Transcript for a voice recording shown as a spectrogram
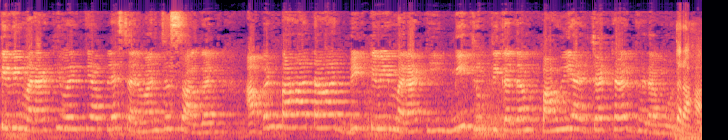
टीव्ही मराठीवर मराठीवरती आपल्या सर्वांचं स्वागत. आपण पाहत आहात बिग टीव्ही मराठी. मी तृप्ती कदम. पाहूया आजच्या ठळक घडामोडी. रहा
